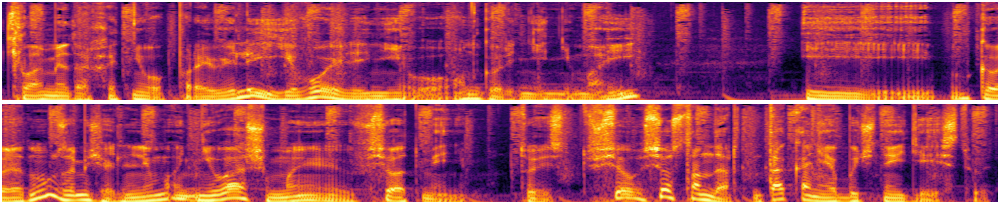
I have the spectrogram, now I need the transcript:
километрах от него провели, его или не его. Он говорит, не, не мои. И говорят, ну, замечательно, не ваши, мы все отменим. То есть все, все стандартно, так они обычно и действуют.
